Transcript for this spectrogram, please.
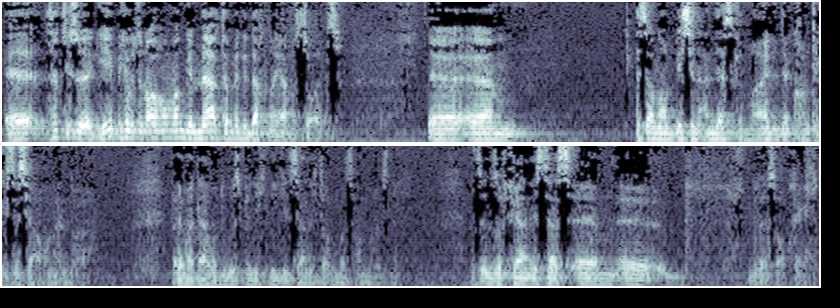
Äh, es hat sich so ergeben. Ich habe es dann auch irgendwann gemerkt, habe mir gedacht, naja, was soll's. Äh, ähm, ist auch noch ein bisschen anders gemeint und der Kontext ist ja auch ein anderer. Bei immer da, wo du bist, bin ich nie, geht es ja nicht darum, was anderes nicht. Also insofern ist das, ähm, äh, mir das auch recht.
